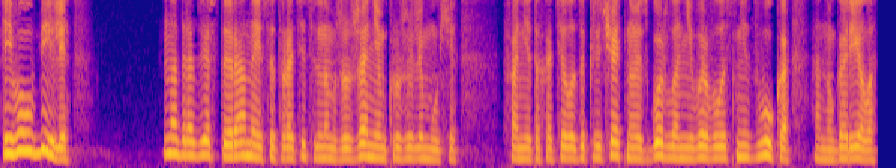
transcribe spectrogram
Его убили. Над разверстой раной с отвратительным жужжанием кружили мухи. Фанета хотела закричать, но из горла не вырвалось ни звука, оно горело.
